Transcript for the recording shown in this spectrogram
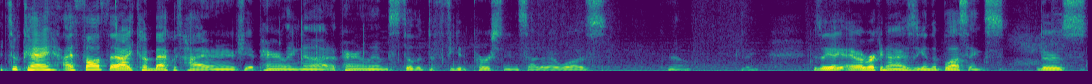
It's okay. I thought that I'd come back with higher energy. Apparently not. Apparently I'm still the defeated person inside that I was. No, kidding. Because like, I recognize again the blessings. There's,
